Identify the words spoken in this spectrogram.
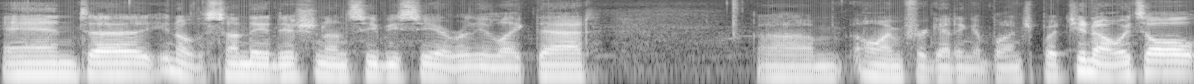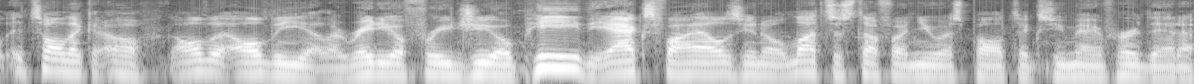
and uh, you know the Sunday edition on CBC. I really like that. Um, oh, I'm forgetting a bunch, but you know it's all it's all like oh all the all the uh, Radio Free GOP, the Axe Files. You know lots of stuff on U.S. politics. You may have heard that. Uh,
